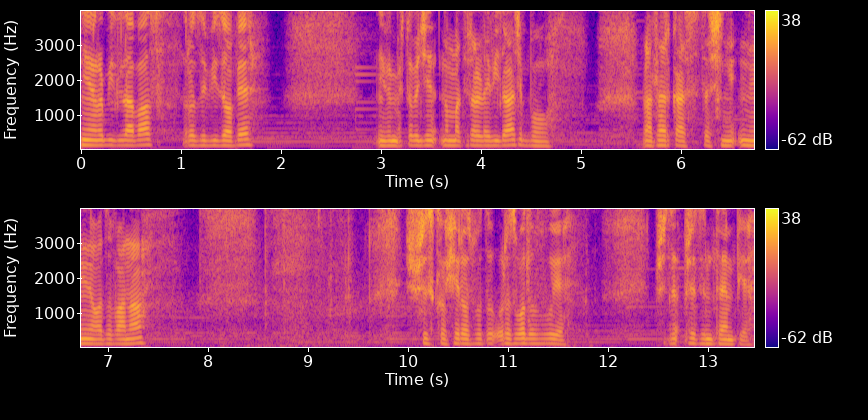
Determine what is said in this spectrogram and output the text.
nie robi dla Was, drodzy widzowie. Nie wiem, jak to będzie na materiale widać, bo latarka jest też nie- nienaładowana. Już wszystko się rozładowuje przy, tym- przy tym tempie.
